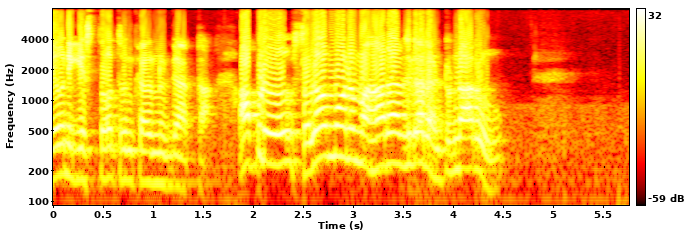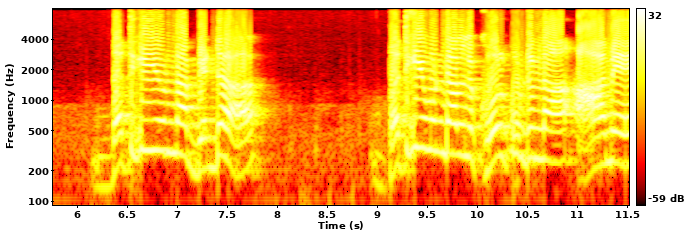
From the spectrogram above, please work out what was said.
దేవునికి స్తోత్రం కలనుగాక అప్పుడు సొలోమోను మహారాజు గారు అంటున్నారు బతికి ఉన్న బిడ్డ బతికి ఉండాలని కోరుకుంటున్న ఆమె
